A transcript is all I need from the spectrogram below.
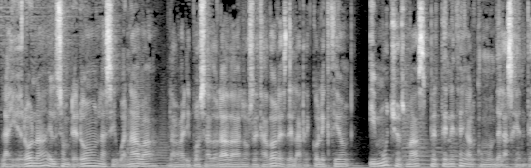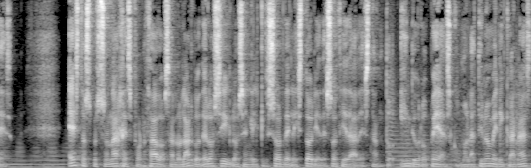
La llorona, el sombrerón, la ciguanaba, la mariposa dorada, los rezadores de la recolección y muchos más pertenecen al común de las gentes. Estos personajes forzados a lo largo de los siglos en el crisol de la historia de sociedades tanto indoeuropeas como latinoamericanas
